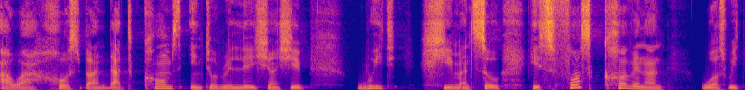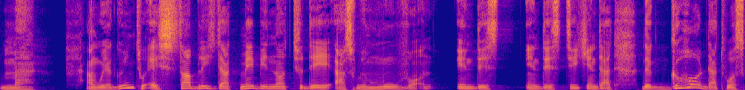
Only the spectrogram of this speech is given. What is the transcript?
our husband, that comes into relationship with him. And so his first covenant was with man. And we are going to establish that maybe not today as we move on in this in this teaching that the God that was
